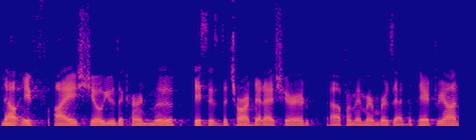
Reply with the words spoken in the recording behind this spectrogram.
Now if I show you the current move this is the chart that I've shared uh, for my members at the Patreon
